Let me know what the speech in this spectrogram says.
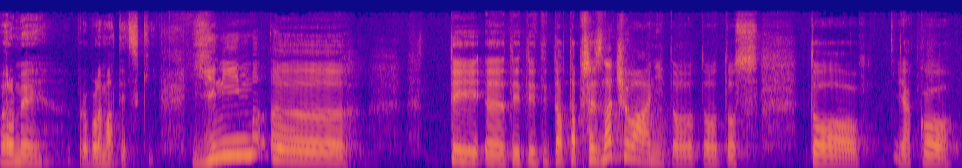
velmi problematický. Jiným eh, ty, eh, ty, ty, ty, ta, ta přeznačování, to, to, to, to jako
